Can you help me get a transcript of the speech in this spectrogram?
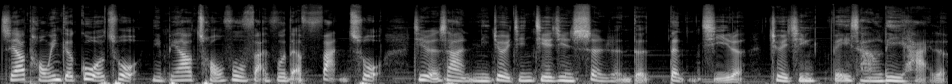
只要同一个过错，你不要重复、反复的犯错，基本上你就已经接近圣人的等级了，就已经非常厉害了。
